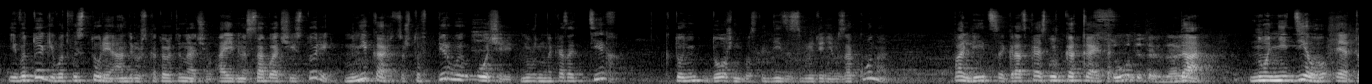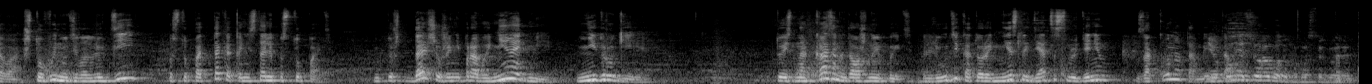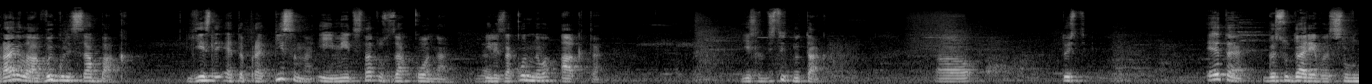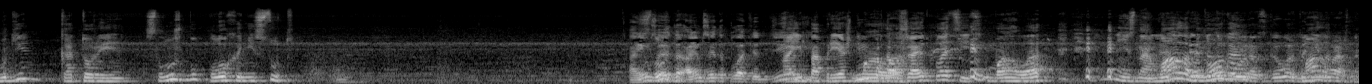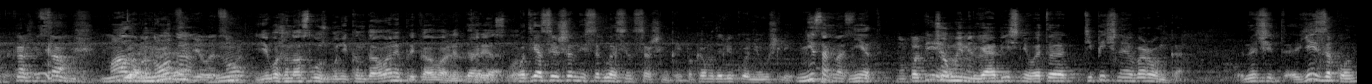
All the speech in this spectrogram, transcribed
И в итоге, вот в истории, Андрюш, с которой ты начал, а именно собачьей истории, мне кажется, что в первую очередь нужно наказать тех, кто должен был следить за соблюдением закона, полиция, городская служба какая-то. Суд и так далее. Да, но не делал этого, что вынудило людей поступать так, как они стали поступать. Потому что дальше уже не правы ни одни, ни другие. То есть наказаны должны быть люди, которые не следят за соблюдением закона там, Не или там, работу, попросту говоря. правила о выгуле собак. Если это прописано и имеет статус закона или законного акта. Если действительно так. А, То есть это государевы слуги, которые службу плохо несут. А им, за это, а им за это платят деньги. А им по-прежнему Мало. продолжают платить. Мало. Не знаю, мало, это много. другой разговор, это мало, не важно. Каждый сам мало, много. Ну, Его же на службу не кандалами приковали к Да, да. креслу. Вот я совершенно не согласен с Сашенькой, пока мы далеко не ушли. не согласен. Нет, Ну, В победа. чем именно? я объясню. Это типичная воронка. Значит, есть закон,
